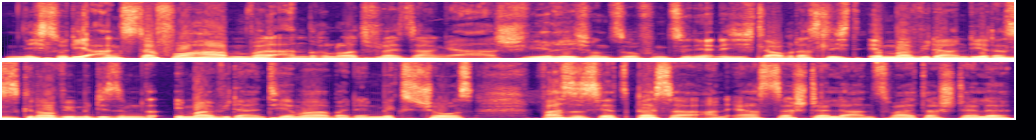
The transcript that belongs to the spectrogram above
nicht so die Angst davor haben, weil andere Leute vielleicht sagen, ja, schwierig und so funktioniert nicht. Ich glaube, das liegt immer wieder an dir. Das ist genau wie mit diesem immer wieder ein Thema bei den Mixed-Shows. Was ist jetzt besser? An erster Stelle, an zweiter Stelle?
